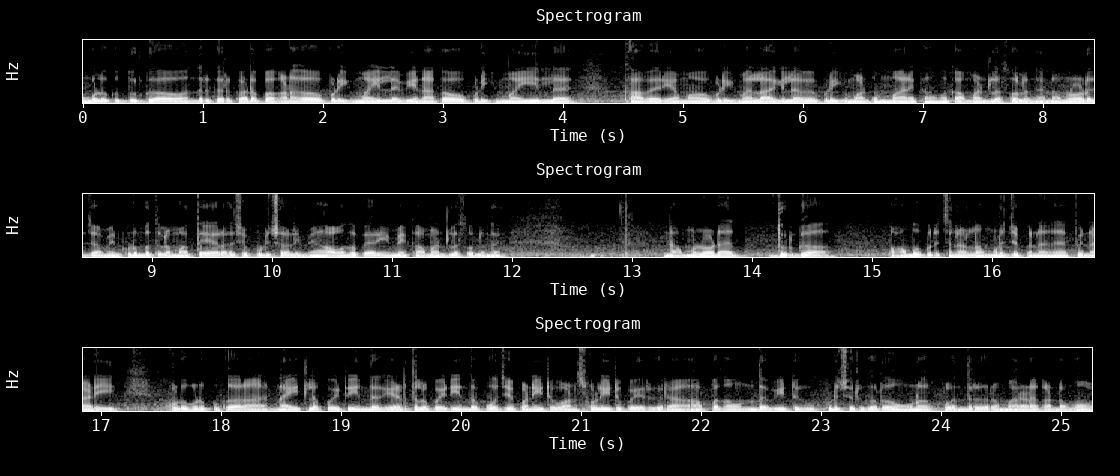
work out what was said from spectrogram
உங்களுக்கு துர்காவை வந்திருக்கிற கடப்பா கனகாவை பிடிக்குமா? இல்லை வீணாக்காவை பிடிக்குமா? இல்லை. காவேரி அம்மாவை பிடிக்குமா? இல்லை அகிலாவை பிடிக்குமான்ட்டு மறக்காமல் கமெண்ட்டில் சொல்லுங்கள் நம்மளோட ஜமீன் குடும்பத்தில் மற்ற யாராச்சும் பிடிச்சாலுமே அவங்க பேரையுமே கமெண்ட்டில் சொல்லுங்கள் நம்மளோட துர்கா பாம்பு பிரச்சனைலாம் முடிஞ்ச பின்னாங்க பின்னாடி குடுகுடுப்புக்காரன் நைட்டில் போயிட்டு இந்த இடத்துல போயிட்டு இந்த பூஜை பண்ணிட்டு வான்னு சொல்லிட்டு போயிருக்கிறேன். அப்போ தான் இந்த வீட்டுக்கு பிடிச்சிருக்கிறதும் உனக்கு வந்திருக்கிற மரண கண்டமும்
